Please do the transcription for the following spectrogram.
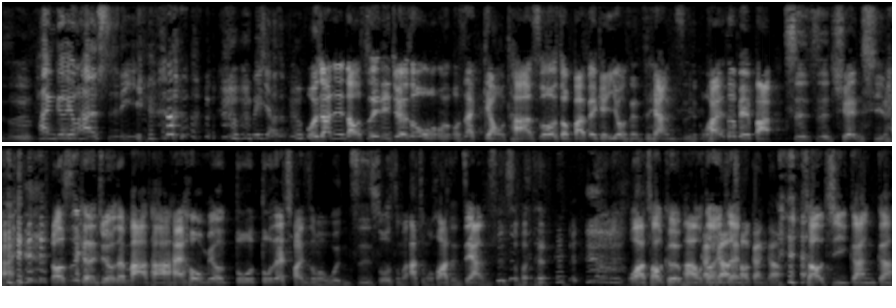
是、嗯、潘哥用他的实力。威胁老师不用，我相信老师一定觉得说我我我是在屌他，说我走班费可以用成这样子，我还特别把赤字圈起来，老师可能觉得我在骂他，还好我没有多多在传什么文字，说什么啊怎么画成这样子什么的，哇超可怕，我当时在超尴尬，超级尴尬。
